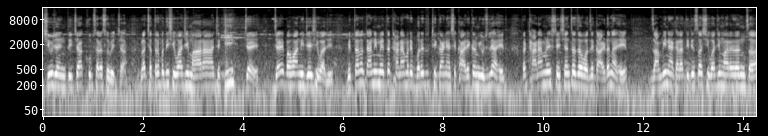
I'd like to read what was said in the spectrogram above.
शिवजयंतीच्या खूप साऱ्या शुभेच्छा. मला छत्रपती शिवाजी महाराज की जय? जय भवानी जय शिवाजी. मित्रांनो त्यानिमित्त ठाण्यामध्ये बरेच ठिकाणी असे कार्यक्रम योजले आहेत. तर ठाण्यामध्ये स्टेशनच्या जवळ जे गार्डन आहे जांभी नाकारा तिथे सुद्धा शिवाजी महाराजांचा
